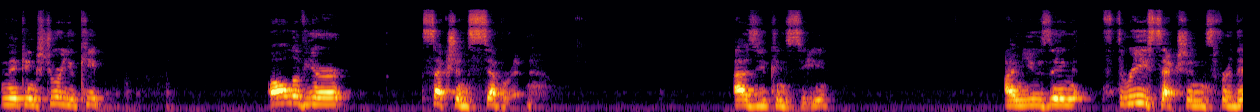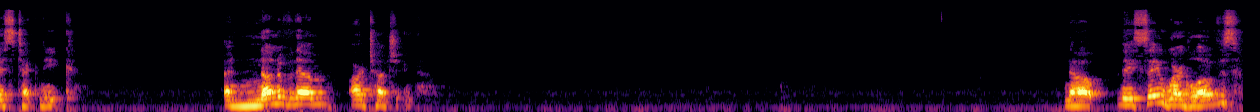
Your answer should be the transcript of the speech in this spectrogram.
making sure you keep all of your sections separate. As you can see, I'm using three sections for this technique, and none of them are touching. Now, they say wear gloves.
